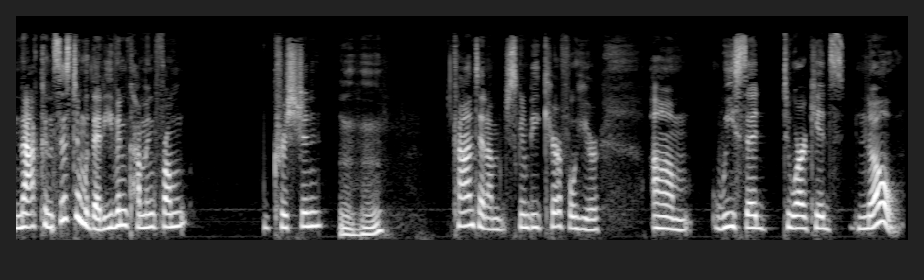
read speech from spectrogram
not consistent with that, even coming from Christian mm-hmm. content. I'm just going to be careful here. Um, we said to our kids, no,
